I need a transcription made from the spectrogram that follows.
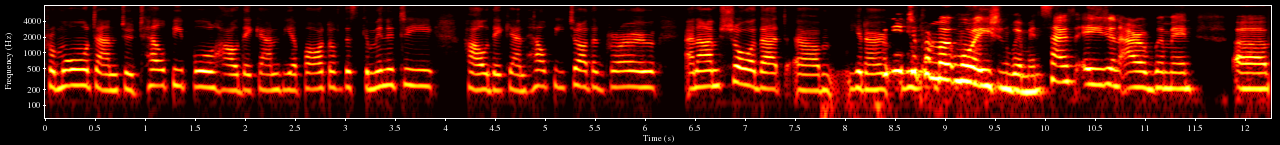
promote and to tell people how they can be a part of this community, how they can help each other grow. And I'm sure that, um, you know, we need to promote more Asian women, South Asian, Arab women, uh,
